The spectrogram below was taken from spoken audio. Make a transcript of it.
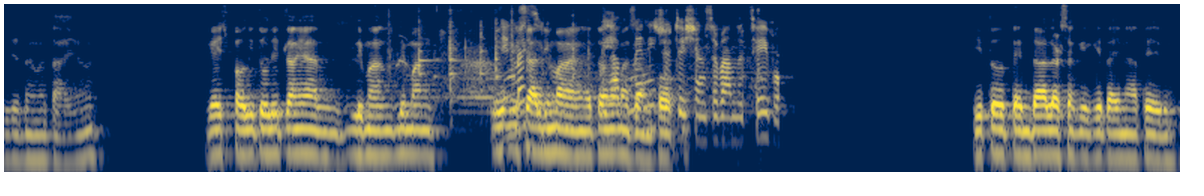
Dito naman tayo. Guys, paulit-ulit lang yan. Limang, limang, yung isa lima. Ito we naman have many sampo. traditions around the table. Dito, $10 ang kikitain natin.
